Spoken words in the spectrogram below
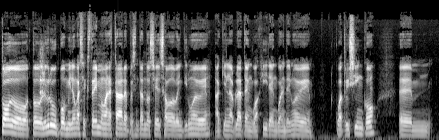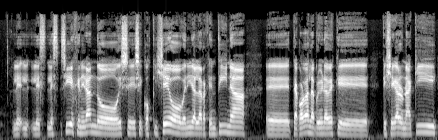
todo, todo el grupo, Milongas Extremo, van a estar representándose el sábado 29 aquí en La Plata, en Guajira, en 49, 4 y 5. Em, les, sigue generando ese, cosquilleo venir a la Argentina? Eh, ¿Te acordás la primera vez que, llegaron aquí,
